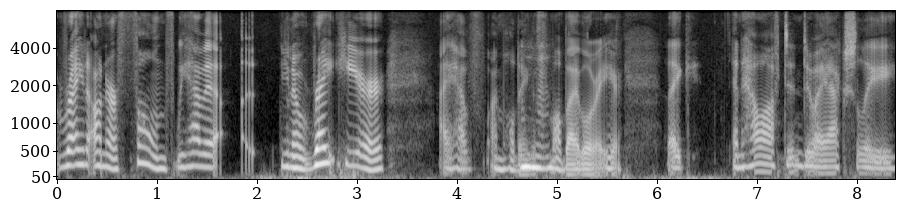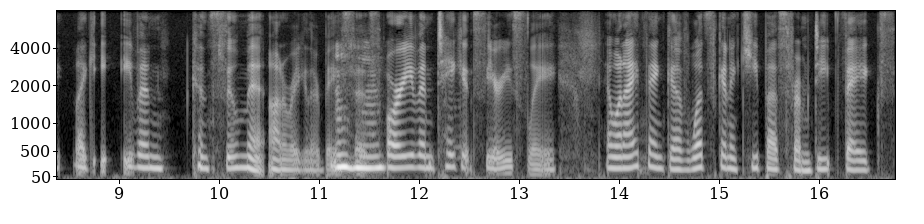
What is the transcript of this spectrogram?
right on our phones. We have it, uh, you know, right here. I have, I'm holding mm-hmm. a small Bible right here. Like, and how often do I actually like e- even consume it on a regular basis mm-hmm. or even take it seriously. And when I think of what's going to keep us from deep fakes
